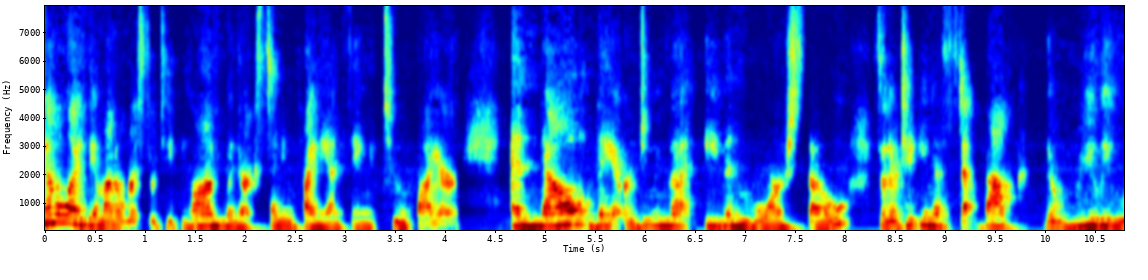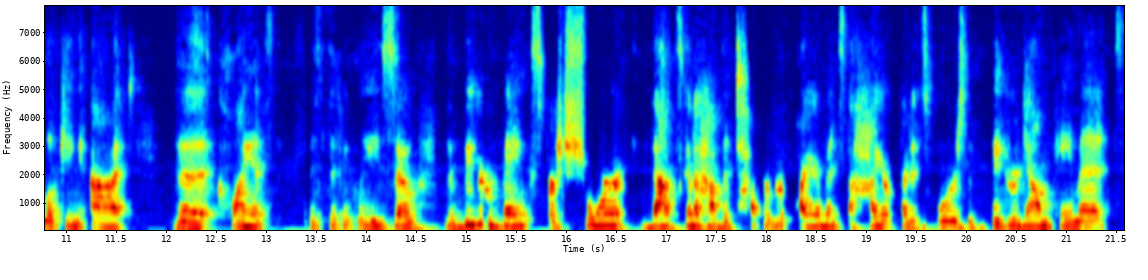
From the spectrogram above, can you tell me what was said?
analyze the amount of risk they're taking on when they're extending financing to a buyer. And now they are doing that even more so. So they're taking a step back. They're really looking at the clients specifically. So the bigger banks, for sure, that's going to have the tougher requirements, the higher credit scores, the bigger down payments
